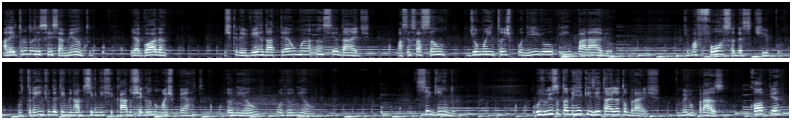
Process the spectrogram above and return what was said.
A leitura do licenciamento e agora escrever dá até uma ansiedade, uma sensação de uma intransponível e imparável, de uma força desse tipo, o trem de um determinado significado chegando mais perto, reunião por reunião. Seguindo, o juízo também requisita a Eletrobras, no mesmo prazo, cópia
